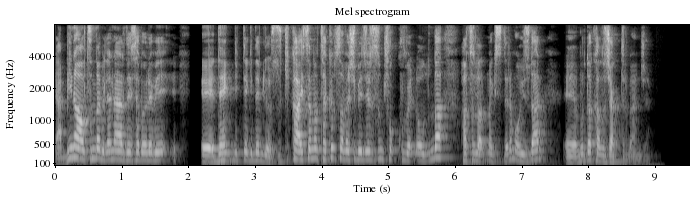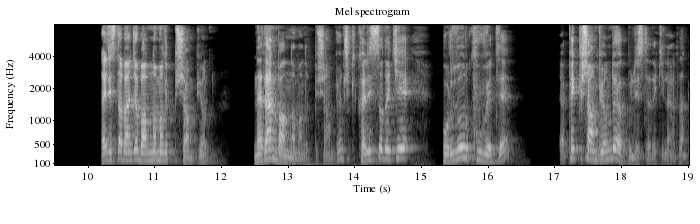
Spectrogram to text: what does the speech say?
Yani bin altında bile neredeyse böyle bir e, denklikte gidebiliyorsunuz. Ki Kaysa'nın takım savaşı becerisinin çok kuvvetli olduğunda hatırlatmak isterim. O yüzden e, burada kalacaktır bence. Kalista bence banlamalık bir şampiyon. Neden banlamalık bir şampiyon? Çünkü Kalista'daki koridor kuvveti ya pek bir şampiyon da yok bu listedekilerden.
